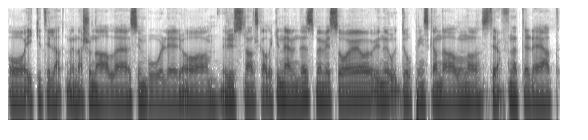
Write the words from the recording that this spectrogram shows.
og ikke tillate med nasjonale symboler, og Russland skal ikke nevnes, men vi så jo under dopingskandalen og straffen etter det at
